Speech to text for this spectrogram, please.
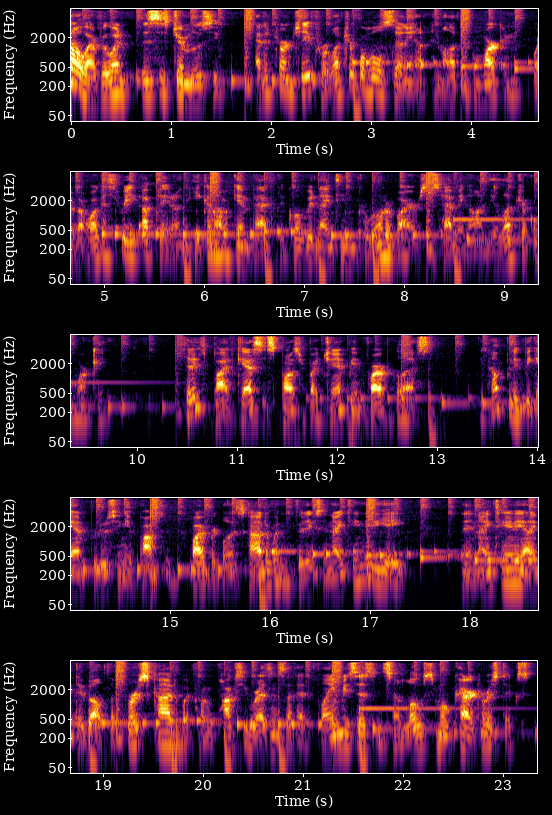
Hello, everyone. This is Jim Lucy, Editor in Chief for Electrical Wholesaling and Electrical Marketing, with our August 3 update on the economic impact the COVID 19 coronavirus is having on the electrical market. Today's podcast is sponsored by Champion Fiberglass. The company began producing epoxy fiberglass conduit and fittings in 1988, and in 1989 developed the first conduit from epoxy resins that had flame resistance and low smoke characteristics.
